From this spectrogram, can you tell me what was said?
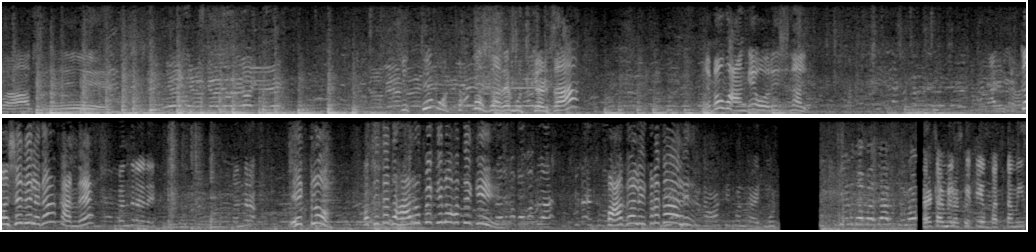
बाप रे. किती मोठा बाजार आहे मुदखेडचा. हे बघ वांगे ओरिजिनल कसे दिले का कांदे? पंधरा रे. पंधरा. एक किलो? तिथे दहा रुपये किलो होते की? पागल इकडे का आले? बदतमीज किती बदतमीज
